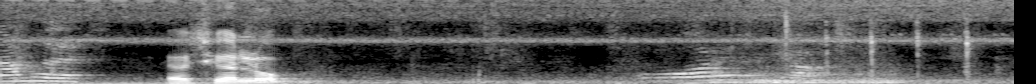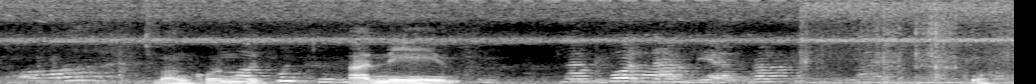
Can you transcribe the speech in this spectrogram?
น้ำเลยแล้วเชื้อโรค โอ้ย บางคนเพิ่นอันนี้น้ำฟดน้ำเดียดน้ำโอ้โห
